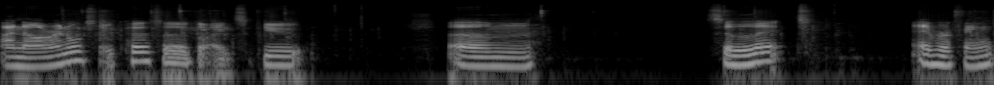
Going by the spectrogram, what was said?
an RNL. So cursor dot execute. Um, select everything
